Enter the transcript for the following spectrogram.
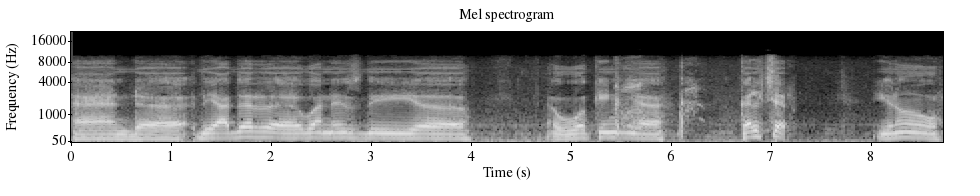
and uh, the other uh, one is the uh, working uh, culture. You know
